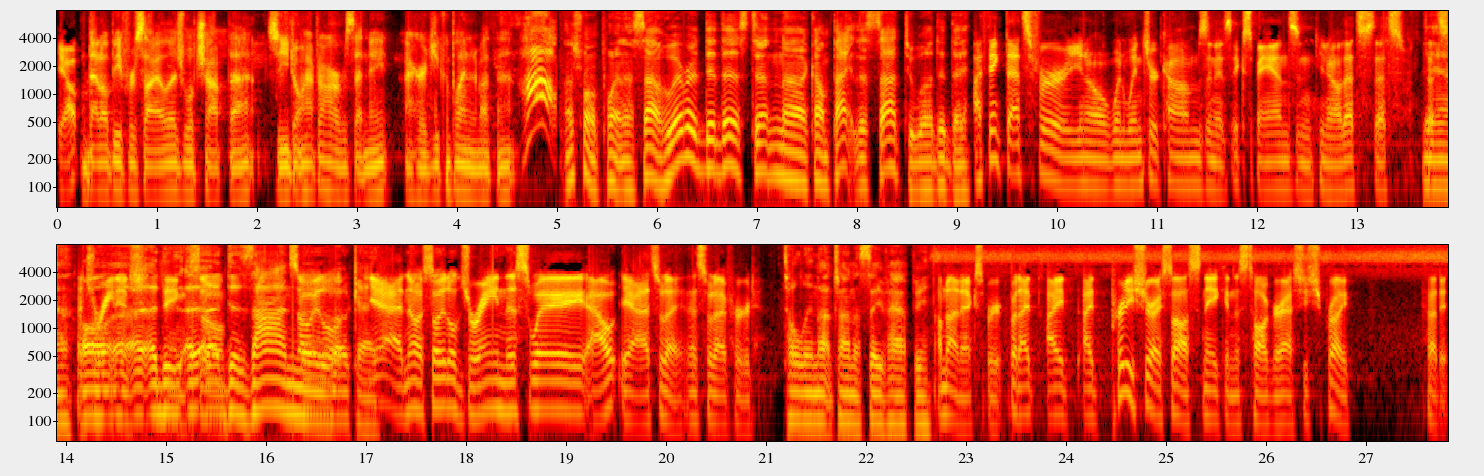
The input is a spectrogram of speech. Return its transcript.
Yep. That'll be for silage. We'll chop that, so you don't have to harvest that, Nate. I heard you complaining about that. I just want to point this out. Whoever did this didn't uh, compact this side too well, did they? I think that's for you know when winter comes and it expands and you know that's that's that's yeah. a Oh, drainage a, a, de- thing. a- so a design so move. it'll okay. yeah no so it'll drain this way out. Yeah, that's what I that's what I've heard. Totally not trying to save Happy. I'm not an expert, but I I I'm pretty sure I saw a snake in this tall grass. You should probably cut it.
